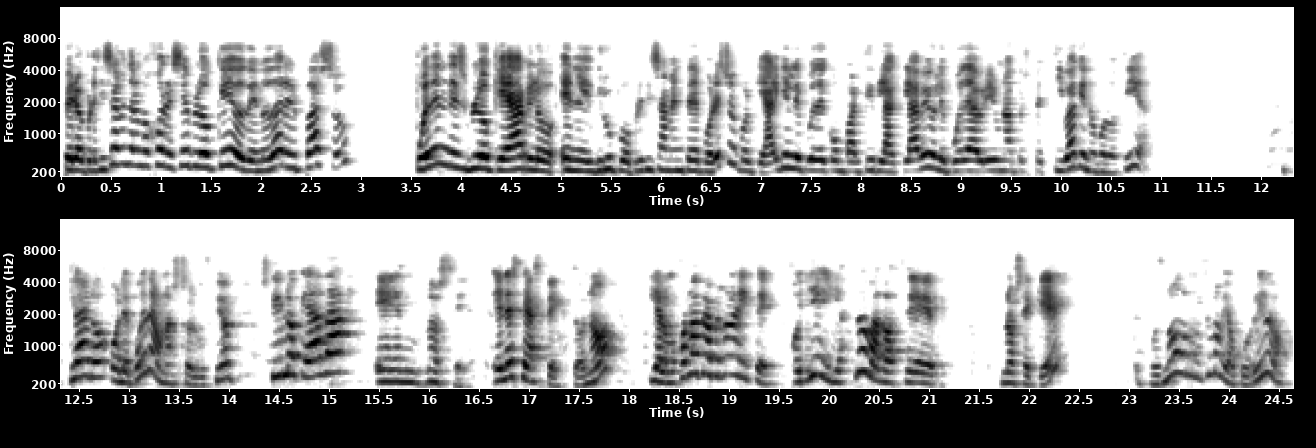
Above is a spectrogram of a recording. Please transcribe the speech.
pero precisamente a lo mejor ese bloqueo de no dar el paso pueden desbloquearlo en el grupo precisamente por eso, porque alguien le puede compartir la clave o le puede abrir una perspectiva que no conocía. Claro, o le puede dar una solución. Estoy bloqueada en, no sé, en este aspecto, ¿no? Y a lo mejor la otra persona dice, oye, ¿y has probado hacer no sé qué? Pues no, no se me había ocurrido.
